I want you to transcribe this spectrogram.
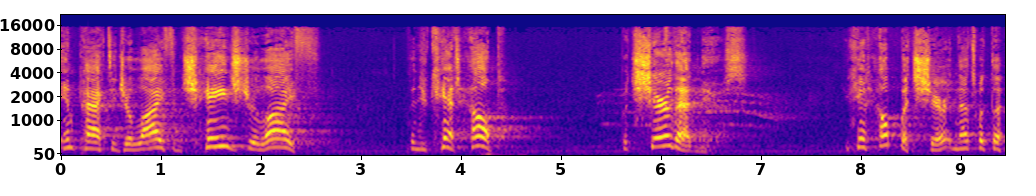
impacted your life and changed your life, then you can't help but share that news. You can't help but share it, and that's what the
